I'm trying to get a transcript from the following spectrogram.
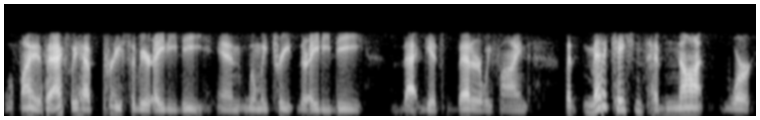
will find that they actually have pretty severe ADD, and when we treat their ADD, that gets better. We find, but medications have not worked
